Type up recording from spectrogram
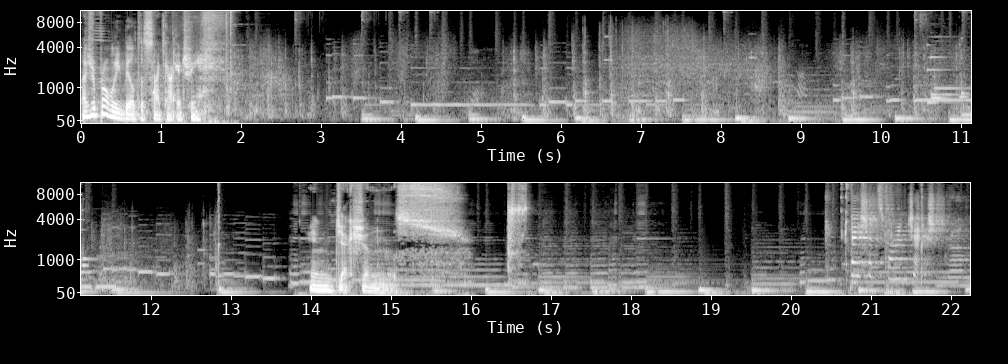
I should probably build a psychiatry. Injections. Patients for injection room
